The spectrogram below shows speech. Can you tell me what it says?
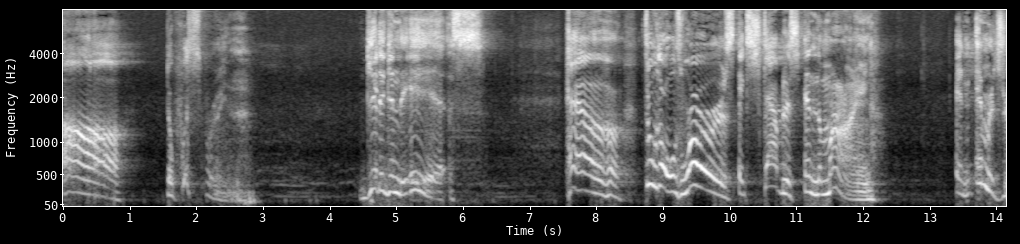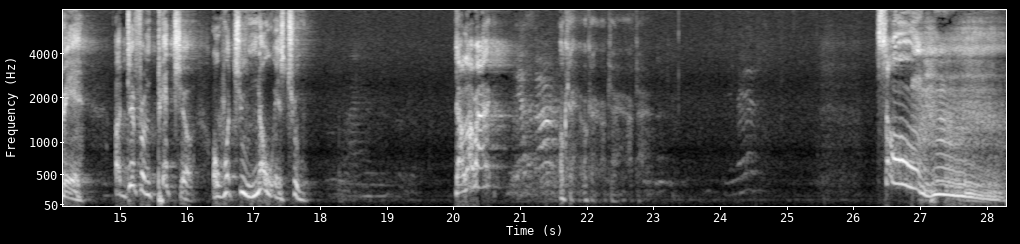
uh, the whispering, getting in the ears, have through those words established in the mind an imagery, a different picture of what you know is true. Y'all all right? Yes, sir. Okay, okay, okay, okay. Amen. So, hmm,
